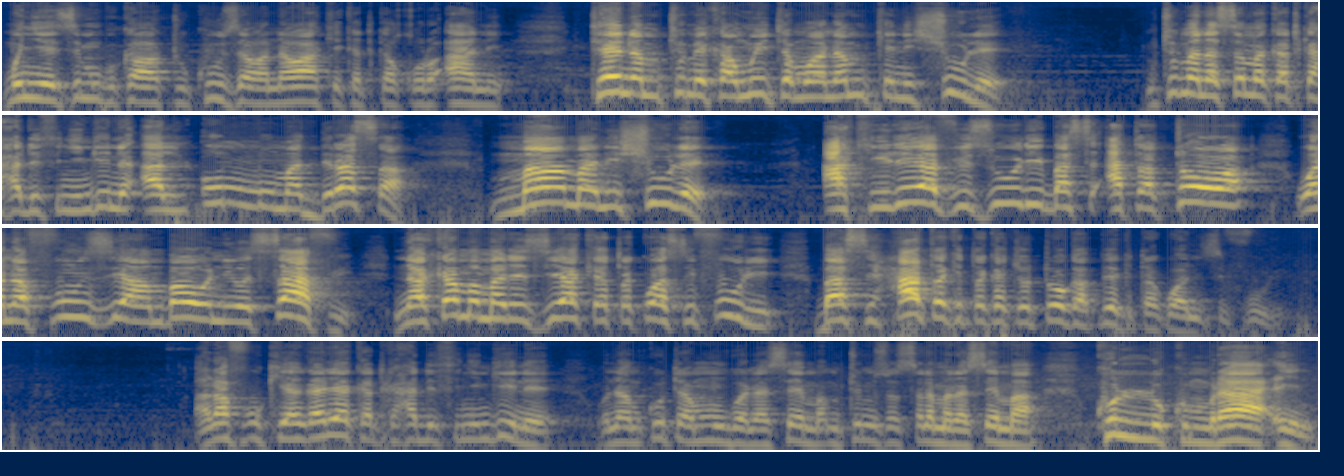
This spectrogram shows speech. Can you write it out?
mwenyezi mungu kawatukuza wanawake katika qurani. Tena mtume kamwita mwanamke ni shule. Mtume anasema katika hadithi nyingine al ummu madrasa mama ni shule. Akilea vizuri basi atatoa wanafunzi ambao ni safi. Na kama malezi yake atakuwa sifuri basi hata kitakachotoka pia kitakuwa ni sifuri alafu ukiangalia katika hadithi nyingine unamkuta mungu anasema mtume saa salam anasema kullukum rain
